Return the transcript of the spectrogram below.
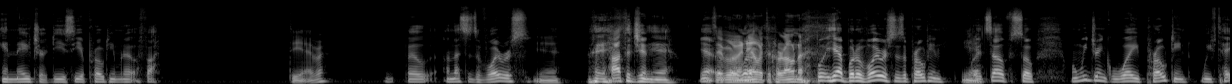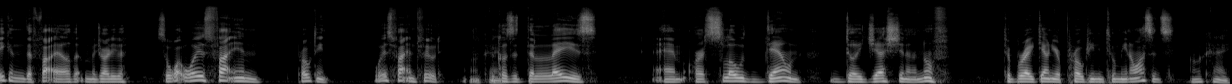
in nature do you see a protein without a fat? do you ever? Well, unless it's a virus, Yeah, pathogen. yeah, Yeah, It's everywhere but- now with the corona. But yeah, but a virus is a protein Yeah. by itself. So when we drink whey protein, we've taken the fat out of it, majority of it. So what? Why is fat in protein? Why is fat in food? Okay. Because it delays, um, or it slows down digestion enough to break down your protein into amino acids. Okay,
